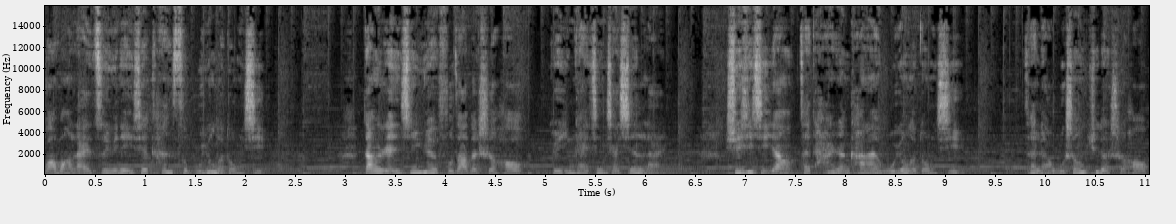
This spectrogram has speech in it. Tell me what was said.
往往来自于那些看似无用的东西。当人心越浮躁的时候，越应该静下心来。学习几样在他人看来无用的东西，在了无生趣的时候，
